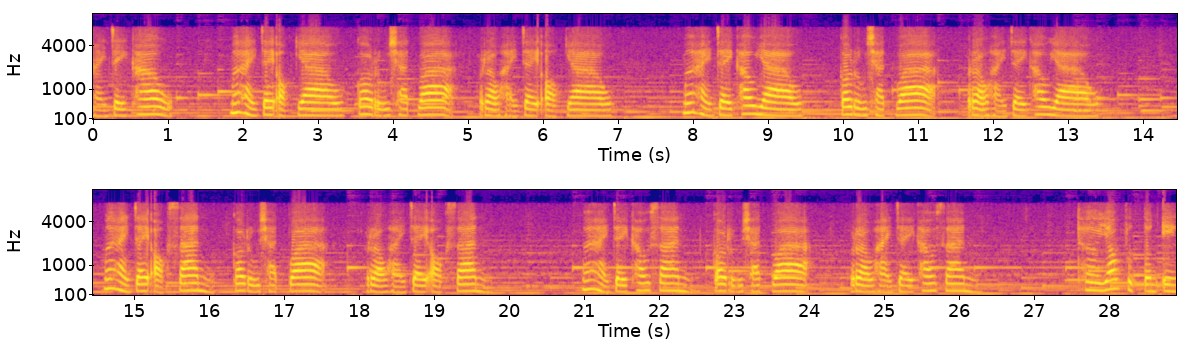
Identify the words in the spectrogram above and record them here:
หายใจเข้า เมื่อหายใจออกยาวก็รู้ชัดว่า เราหายใจออกยาว เมื่อหายใจเข้ายาว ก็รู้ชัดว่า เราหายใจเข้ายาว เมื่อหายใจออกสั้น ก็รู้ชัดว่า เราหายใจออกสั้น เมื่อหายใจเข้าสั้น ก็รู้ชัดว่า เราหายใจเข้าสั้น เธอย่อมฝึกตนเอง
